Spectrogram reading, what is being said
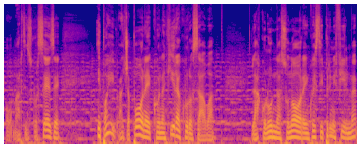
o Martin Scorsese, e poi al Giappone con Akira Kurosawa. La colonna sonora in questi primi film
